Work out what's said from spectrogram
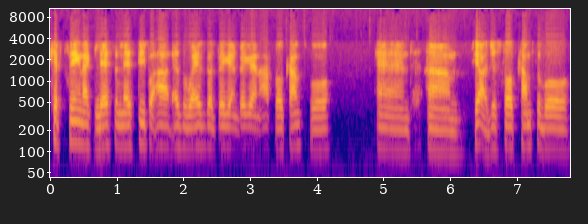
kept seeing like less and less people out as the waves got bigger and bigger, and I felt comfortable, and um, yeah, I just felt comfortable.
